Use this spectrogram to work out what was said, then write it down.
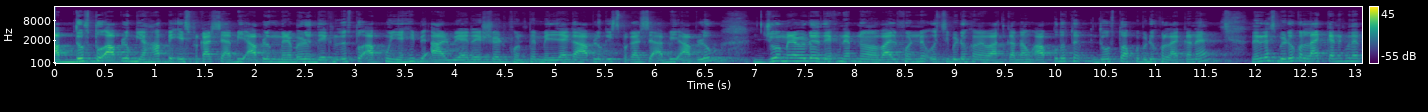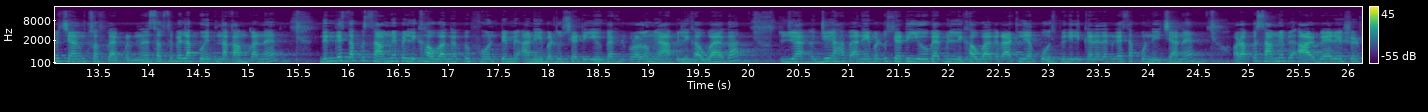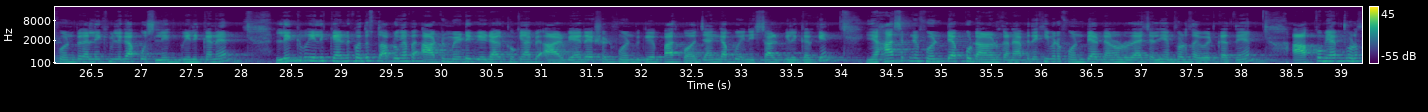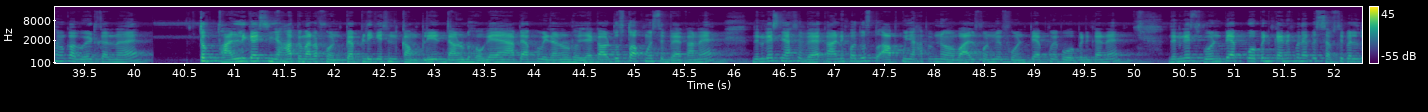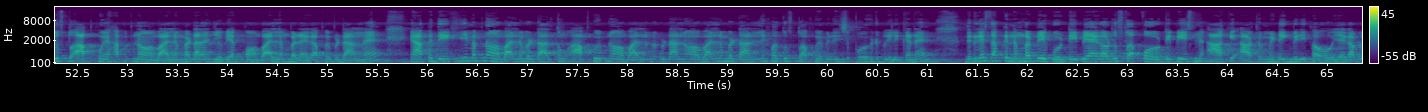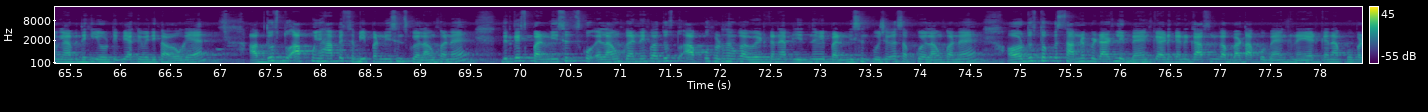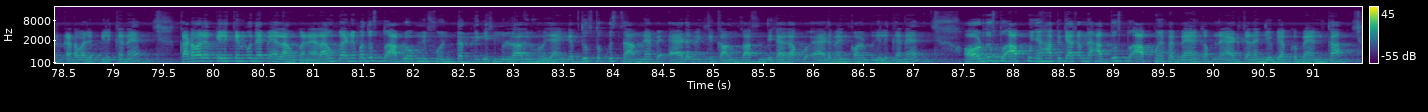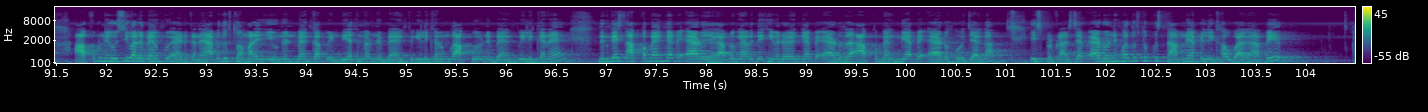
अब दोस्तों, आप लोग यहाँ पे इस प्रकार से अभी आप लोग मेरा वीडियो देख रहे हैं। दोस्तों, आपको यहीं पे R B I registered phone पे मिल जाएगा। आप लोग इस प्रकार से अभी आप लोग जो मेरा वीडियो देख रहे हैं अपने मोबाइल फ़ोन में, उसी वीडियो को मैं बात कर रहा हूँ। आपको दोस्तों दोस्तों, आपको वीडियो को लाइक करना है। दिन का वीडियो को लाइक करने के बाद चैनल को सब्सक्राइब कर देना है। सबसे पहले आपको इतना काम करना है। दिन का आपके सामने पे लिखा हुआ है फ़ोन पे में unable to set UPI problem यहाँ पे लिखा हुआ है तो जो यहाँ पे unable to set you pack में लिखा हुआ है राटली आपको उस पर क्लिक करना है। दिन आपको नीचे आना है। और आपके सामने पे R B I registered phone पे का लिंक मिलेगा, आपको उस लिंक पे क्लिक करना है। लिंक पर क्लिक करने को दोस्तों, आप लोग यहाँ पे ऑटोमेटिक रिडायरेक्ट होकर यहाँ पे R B I registered phone पे के पास पहुँच जाएँगे आपको इंस्टॉल क्लिक करके। यहाँ से अपने फ़ोन पे आपको डाउनलोड करना है। देखिए मेरा फ़ोन पे ऐप डाउनलोड हो रहा है। चलिए हम थोड़ा सा वेट करते हैं। आपको भी यहाँ पे थोड़ा सा वेट करना है। तो फाइनली गाइस यहाँ पे हमारा फ़ोन पे एप्लीकेशन कंप्लीट डाउनलोड हो गया है यहाँ पे आपको भी डाउनलोड हो जाएगा और दोस्तों आपको इससे बैक आना है देन गाइस यहाँ से बैक आने के बाद दोस्तों आपको यहाँ पे अपने मोबाइल फ़ोन में फ़ोन पे आपको ओपन करना है देन गाइस फ़ोन पे आपको ओपन करने के बाद सबसे पहले दोस्तों आपको यहाँ पे अपना मोबाइल नंबर डालना है जो भी आपका मोबाइल नंबर रहेगा आपको डालना है यहाँ पे देखिए मैं अपना मोबाइल नंबर डालता हूँ आपको अपना मोबाइल नंबर पर डालना मोबाइल नंबर डालने के बाद दोस्तों आपको नीचे प्रोफिट पे क्लिक करना है देन गाइस आपके नंबर पर एक ओटीपी आएगा और दोस्तों आपका ओटीपी इसमें आके ऑटोमेटिक वेरीफाई हो जाएगा आप लोग यहाँ पे देखिए ओटीपी आके वेरीफाई हो गया है अब दोस्तों आपको यहाँ पे सभी परमिशन को अलाउ करना है देन गाइस परमिशन को अलाउ करने के बाद दोस्तों, आपको थोड़ा सा वेट करना है। जितने भी परमिशन पूछेगा, सबको अलाउ करना है। और दोस्तों, आपके सामने पे डायरेक्टली बैंक ऐड करने का ऑप्शन बट आपको बैंक नहीं ऐड करना आपको ऊपर कट वाले क्लिक करना है। कट वाले क्लिक करने को यहाँ पे अलाउ करना है। अलाउ करने पर दोस्तों, आप लोग अपने फ़ोन पे एप्लीकेशन में लॉग हो जाएँगे। दोस्तों, आपको सामने यहाँ पे ऐड बैंक अकाउंट का ऑप्शन दिखाएगा। आपको ऐड बैंक अकाउंट पे क्लिक करना है। और दोस्तों, आपको यहाँ पे क्या करना है? अब दोस्तों, आपको यहाँ पे बैंक अपना ऐड करना है, जो भी आपका बैंक था। आपको अपने उसी वाले बैंक को ऐड करना है। यहाँ पे दोस्तों, हमारे यूनियन बैंक ऑफ़ इंडिया से मैं अपने बैंक पे क्लिक करूँगा। आपको अपने बैंक पे क्लिक करना है। दिन कैसे आपका बैंक यहाँ पे ऐड हो जाएगा। आप लोग यहाँ पे देखिए, मेरा बैंक यहाँ पे ऐड हो रहा आपका बैंक भी यहाँ पे ऐड हो जाएगा। इस प्रकार से अब ऐड होने के बाद दोस्तों कुछ सामने यहाँ पे लिखा हुआ है यहाँ पे।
